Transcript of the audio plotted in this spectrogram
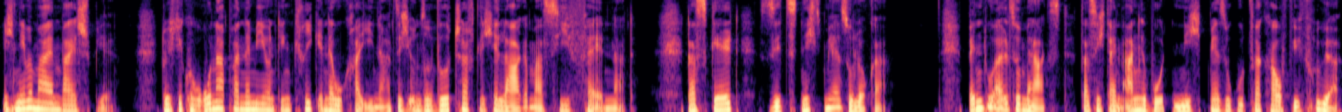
Ich nehme mal ein Beispiel. Durch die Corona-Pandemie und den Krieg in der Ukraine hat sich unsere wirtschaftliche Lage massiv verändert. Das Geld sitzt nicht mehr so locker. Wenn du also merkst, dass sich dein Angebot nicht mehr so gut verkauft wie früher,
